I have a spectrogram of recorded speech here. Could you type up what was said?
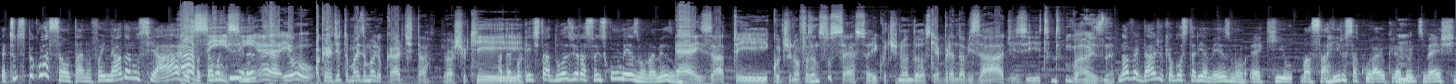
É tudo especulação, tá? Não foi nada anunciado, Ah, sim, aqui, sim. né? É, eu acredito mais no Mario Kart, tá? Eu acho que. Até porque a gente tá duas gerações com o mesmo, não é mesmo? É, exato. E continua fazendo sucesso aí, continuando quebrando amizades e tudo mais, né? Na verdade, o que eu gostaria mesmo é que o Masahiro Sakurai, o criador Hum. de Smash,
